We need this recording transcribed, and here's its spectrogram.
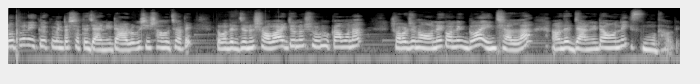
নতুন ইকুইপমেন্টের সাথে জার্নিটা আরও বেশি সহজ হবে। তোমাদের জন্য সবার জন্য শুভকামনা, সবার জন্য অনেক অনেক দোয়া ইনশাল্লাহ আমাদের জার্নিটা অনেক স্মুথ হবে।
